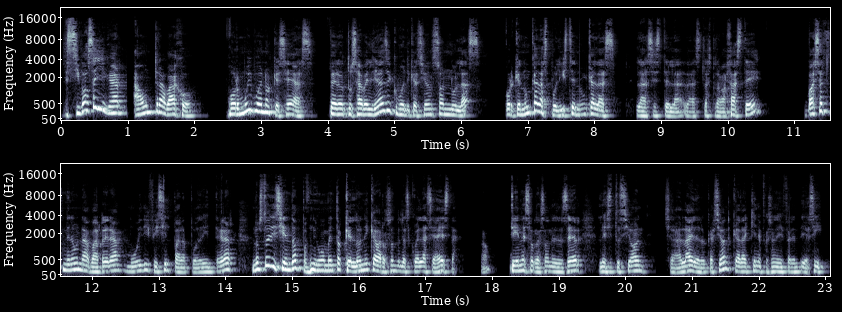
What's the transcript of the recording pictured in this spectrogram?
Si vas a llegar a un trabajo, por muy bueno que seas, pero tus habilidades de comunicación son nulas, porque nunca las puliste, nunca las, las, este, las, las trabajaste, vas a tener una barrera muy difícil para poder integrar. No estoy diciendo por ningún momento que la única razón de la escuela sea esta. ¿no? Tiene sus razones de ser, la institución, shalala, y la educación, cada quien funciona diferente y así.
